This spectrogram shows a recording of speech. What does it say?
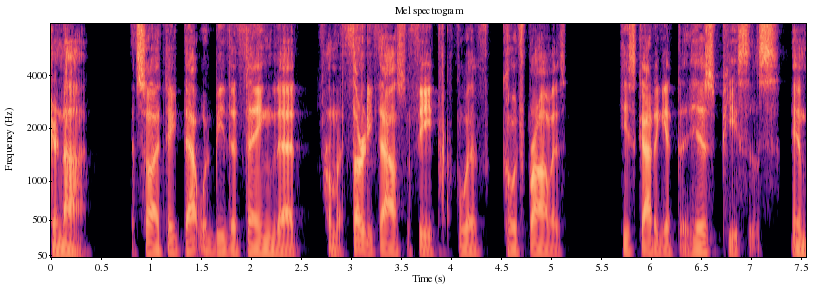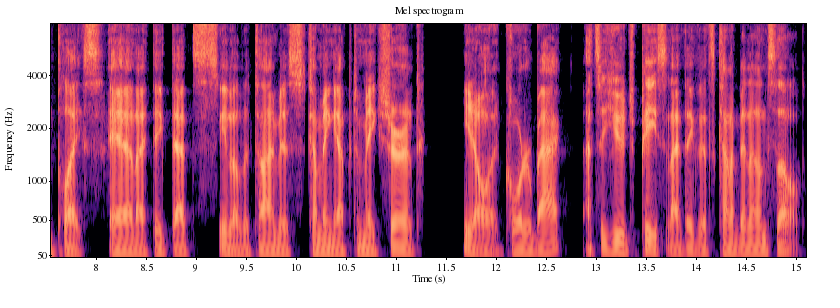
you're not. So I think that would be the thing that from a 30,000 feet with Coach Brohm is he's got to get the, his pieces in place. And I think that's, you know, the time is coming up to make sure, you know, a quarterback, that's a huge piece. And I think that's kind of been unsettled.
